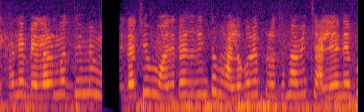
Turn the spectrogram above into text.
এখানে বেলার মধ্যে আমি ময়দা ময়দাটাকে কিন্তু ভালো করে প্রথমে আমি চালিয়ে নেব।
